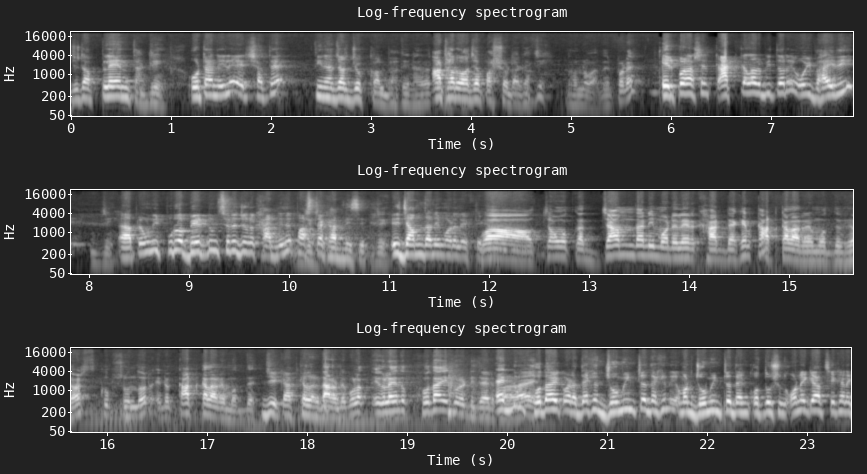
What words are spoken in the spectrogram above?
যেটা প্লেন থাকে। ওটা নিলে এর সাথে তিন হাজার যোগ করবে 3,000 আঠারো হাজার পাঁচশো টাকা। ধন্যবাদ। এরপরে? এরপর আসেন কাঠ কালার ভিতরে ওই ভাইরই। জি। আপনি উনি পুরো বেডরুম সেটের জন্য খাট নিয়েছে পাঁচটা খাট নিয়েছে। এই জামদানি মডেল একটা ওয়াও চমৎকার। জামদানি মডেলের খাট দেখেন কাঠ কালারের মধ্যে ভিউয়ার্স খুব সুন্দর। এটা কাঠ কালারের মধ্যে। জি কাঠ কালার দারুণ। এগুলো এগুলো কিন্তু খোদাই করে ডিজাইন একদম খোদাই করা। দেখেন জমিনটা দেখেন আমার জমিনটা দেখেন কত সুন্দর। অনেকে আছে এখানে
